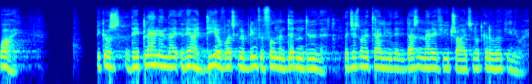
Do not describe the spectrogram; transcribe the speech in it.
Why? Because their plan and their idea of what's going to bring fulfillment didn't do that. They just want to tell you that it doesn't matter if you try, it's not going to work anyway.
